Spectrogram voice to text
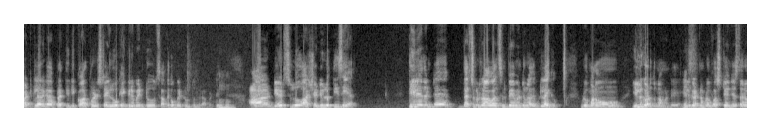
పర్టికులర్గా ప్రతిదీ కార్పొరేట్ స్టైల్లో ఒక అగ్రిమెంట్ సంతకం పెట్టి ఉంటుంది కాబట్టి. ఆ డేట్స్లో ఆ షెడ్యూల్లో తీసేయాలి. తీయలేదంటే దర్శకుడు రావాల్సిన పేమెంట్ లైక్ ఇప్పుడు మనం ఇల్లు కడుతున్నామండి. ఇల్లు కట్టినప్పుడు ఫస్ట్ ఏం చేస్తారు?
